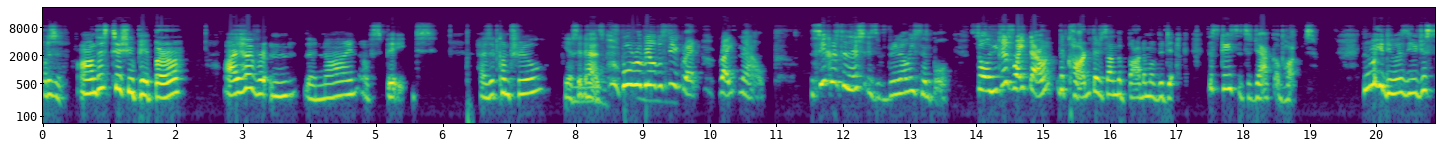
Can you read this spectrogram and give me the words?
What is it? On this tissue paper, I have written the nine of spades. Has it come true? Yes, it has. We'll reveal the secret right now. The secret to this is really simple. So you just write down the card that is on the bottom of the deck. In this case, it's a jack of hearts. Then what you do is you just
